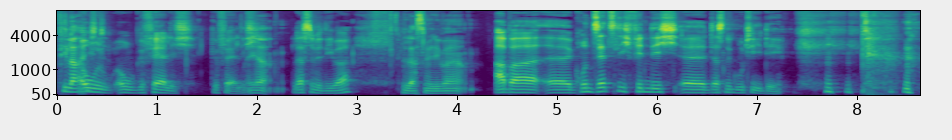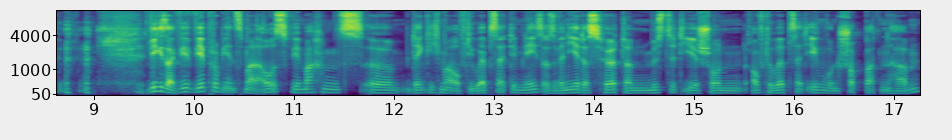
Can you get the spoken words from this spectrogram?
vielleicht? Oh, oh, gefährlich. Gefährlich. Ja. Lassen wir lieber. Lassen wir lieber, ja. Aber äh, grundsätzlich finde ich äh, das eine gute Idee. Wie gesagt, wir, wir probieren es mal aus. Wir machen es, äh, denke ich mal, auf die Website demnächst. Also wenn ihr das hört, dann müsstet ihr schon auf der Website irgendwo einen Shop-Button haben.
